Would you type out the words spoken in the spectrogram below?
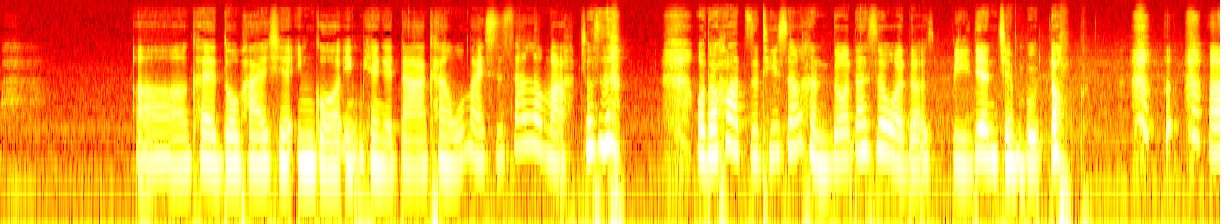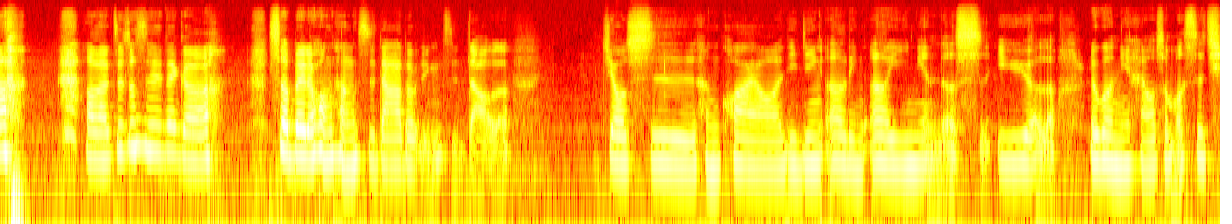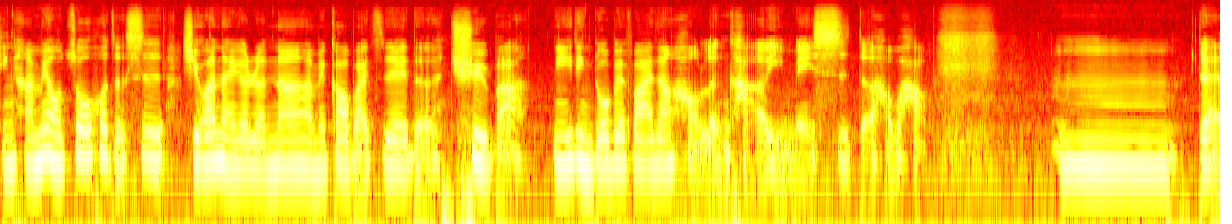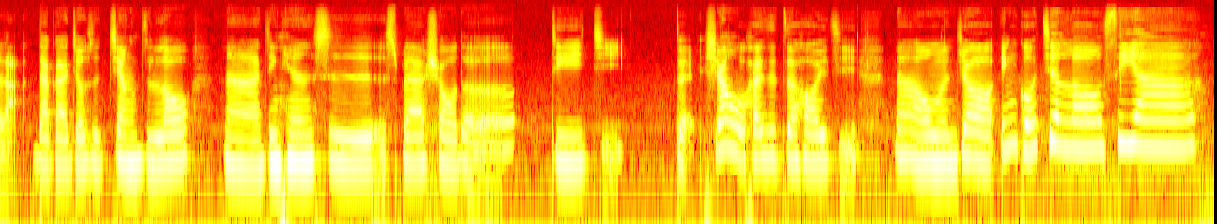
呃，可以多拍一些英国影片给大家看。我买十三了嘛，就是。我的画质提升很多，但是我的笔电剪不动 啊！好了，这就是那个设备的荒唐事，大家都已经知道了。就是很快哦，已经二零二一年的十一月了。如果你还有什么事情还没有做，或者是喜欢哪个人呢，还没告白之类的，去吧，你顶多被发一张好人卡而已，没事的，好不好？嗯。对啦，大概就是这样子喽。那今天是 special 的第一集，对，希望我会是最后一集。那我们就英国见喽，See ya。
